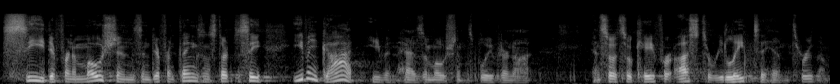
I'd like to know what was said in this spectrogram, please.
see different emotions and different things and start to see even God even has emotions, believe it or not. And so it's okay for us to relate to him through them.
